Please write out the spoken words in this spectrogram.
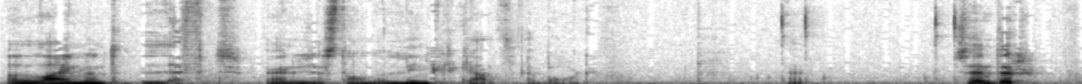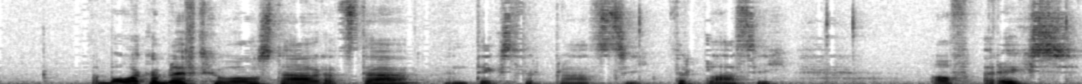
alignment left. Hè, dus dat staat aan de linkerkant, de bolken. Ja. Center. De bolken blijft gewoon staan waar dat staat. En tekst verplaatst zich, verplaatst zich. Of rechts.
